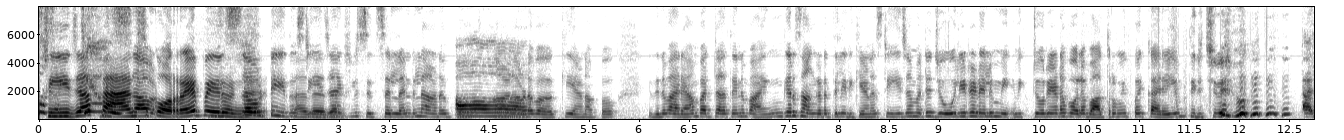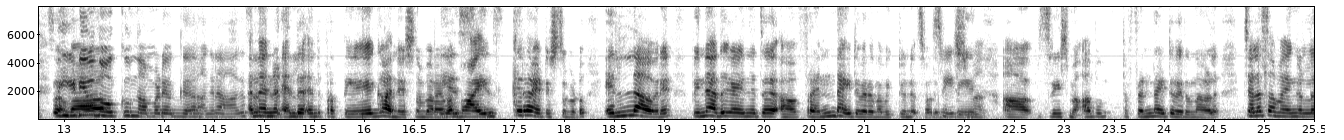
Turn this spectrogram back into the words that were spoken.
സ്റ്റീജ ഫാൻസ് കുറെ പേരുണ്ട്. ഔട്ട് ചെയ്തു. സ്റ്റേജ് ആക്ച്വലി സ്വിറ്റ്സർലൻഡിലാണ് ഇപ്പൊ ആളവിടെ വർക്ക് ചെയ്യണം. അപ്പൊ ഇതിന് വരാൻ പറ്റാത്തതിന് ഭയങ്കര സങ്കടത്തിലിരിക്കുകയാണ്. സ്റ്റേജ് മറ്റേ ജോലിയുടെ ഇടയിലും വിക്ടോറിയയുടെ പോലെ ബാത്റൂമിൽ പോയി കരയും തിരിച്ചു വരും. വീഡിയോ നോക്കും നമ്മുടെ ഒക്കെ. അങ്ങനെ ആകെ എന്റെ പ്രത്യേക അന്വേഷണം പറയാം ഭയങ്കരമായിട്ട് ഇഷ്ടപ്പെട്ടു. എല്ലാവരും പിന്നെ അത് കഴിഞ്ഞിട്ട് ഫ്രണ്ട് ആയിട്ട് വരുന്ന വിക്ടുവിന്റെ സോറി ശ്രീഷ്മ. അപ്പൊ ഫ്രണ്ട് ആയിട്ട് വരുന്ന ആൾ. ചില സമയങ്ങളിൽ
